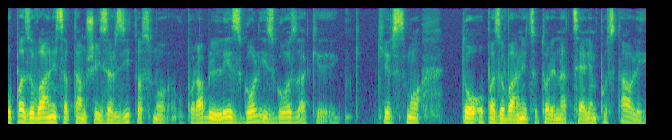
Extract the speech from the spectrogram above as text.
Opazovalnica tam še izrazito smo uporabili le zgolj iz gozda, kjer smo to opazovalnico torej nad celjem postavili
